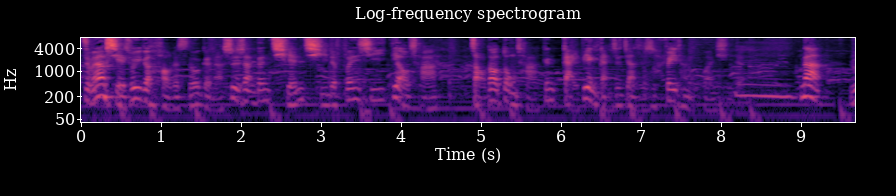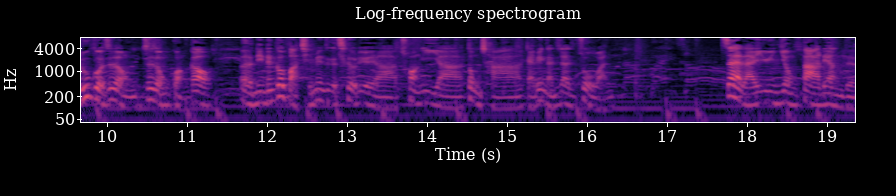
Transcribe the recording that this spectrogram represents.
怎么样写出一个好的 slogan 呢、事实上跟前期的分析调查、找到洞察跟改变感知价值是非常有关系的。嗯那如果这种这种广告，呃，你能够把前面这个策略啊、创意啊、洞察、啊、改变感知价值做完，再来运用大量的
